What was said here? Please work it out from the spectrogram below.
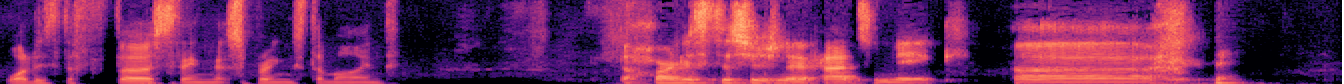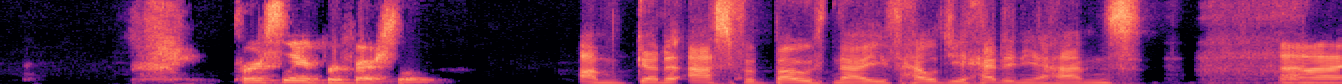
what is the first thing that springs to mind? The hardest decision I've had to make, uh, personally or professionally? I'm going to ask for both now. You've held your head in your hands. Uh,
